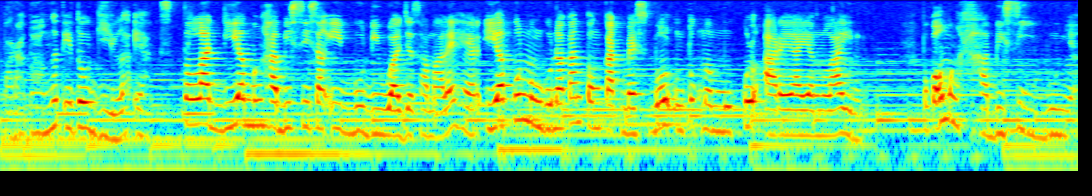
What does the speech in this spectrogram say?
Parah banget itu, gila ya. Setelah dia menghabisi sang ibu di wajah sama leher, ia pun menggunakan tongkat baseball untuk memukul area yang lain pokoknya menghabisi ibunya.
